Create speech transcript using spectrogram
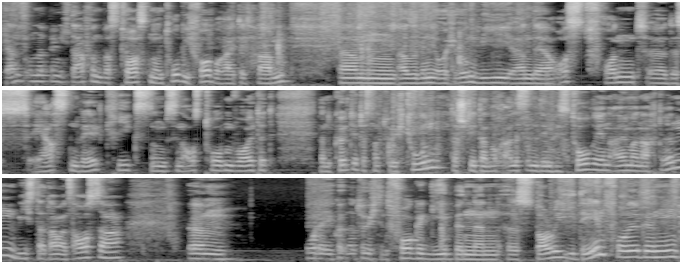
ganz unabhängig davon, was Thorsten und Tobi vorbereitet haben. Ähm, also wenn ihr euch irgendwie an der Ostfront äh, des Ersten Weltkriegs so ein bisschen austoben wolltet, dann könnt ihr das natürlich tun. Das steht dann auch alles in dem Historienalmanach drin, wie es da damals aussah. Ähm, oder ihr könnt natürlich den vorgegebenen äh, Story-Ideen folgen,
